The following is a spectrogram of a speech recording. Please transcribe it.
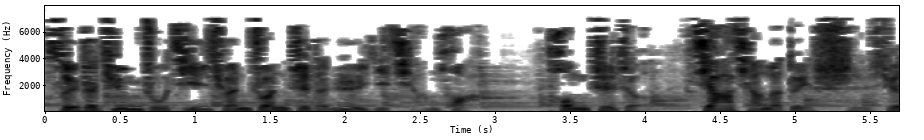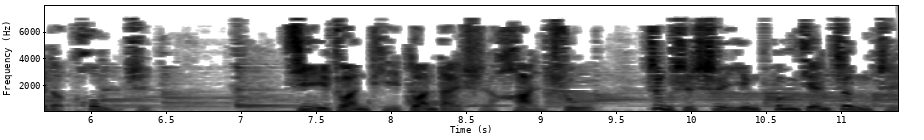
随着君主集权专制的日益强化，统治者加强了对史学的控制。纪传体断代史《汉书》正是适应封建政治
